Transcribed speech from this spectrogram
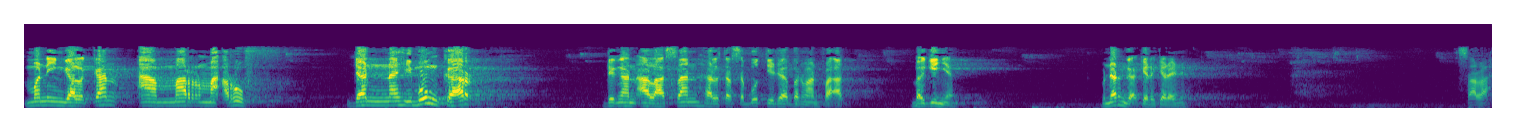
meninggalkan amar ma'ruf dan nahi mungkar dengan alasan hal tersebut tidak bermanfaat baginya. Benar nggak kira-kira ini? Salah,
